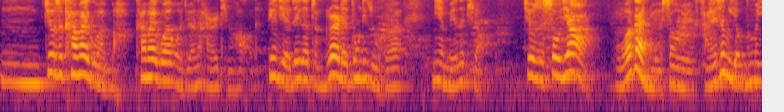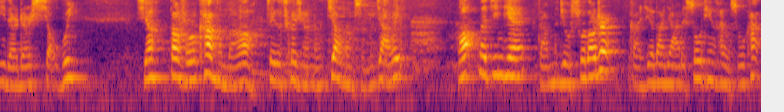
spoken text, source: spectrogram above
嗯，就是看外观吧，看外观，我觉得还是挺好的，并且这个整个的动力组合你也没得挑，就是售价，我感觉稍微还是有那么一点点小贵。行，到时候看看吧啊，这个车型能降到什么价位？好，那今天咱们就说到这儿，感谢大家的收听还有收看。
